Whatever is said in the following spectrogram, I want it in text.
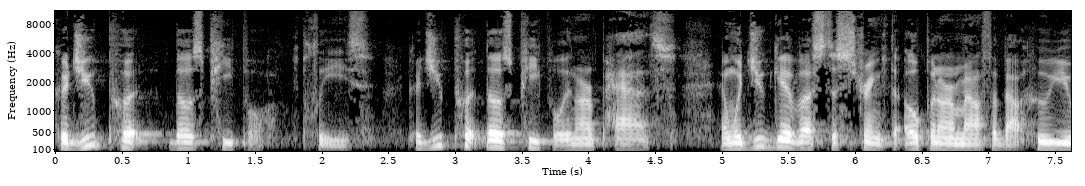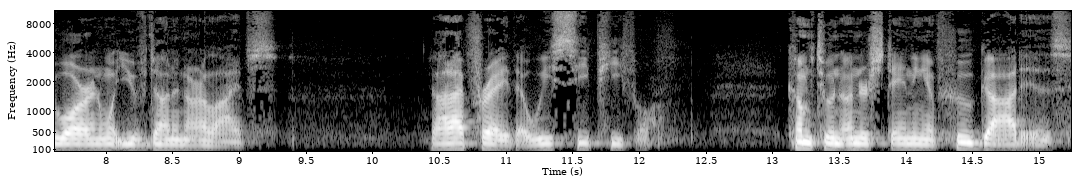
could you put those people, please? Could you put those people in our paths? And would you give us the strength to open our mouth about who you are and what you've done in our lives? God, I pray that we see people come to an understanding of who God is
